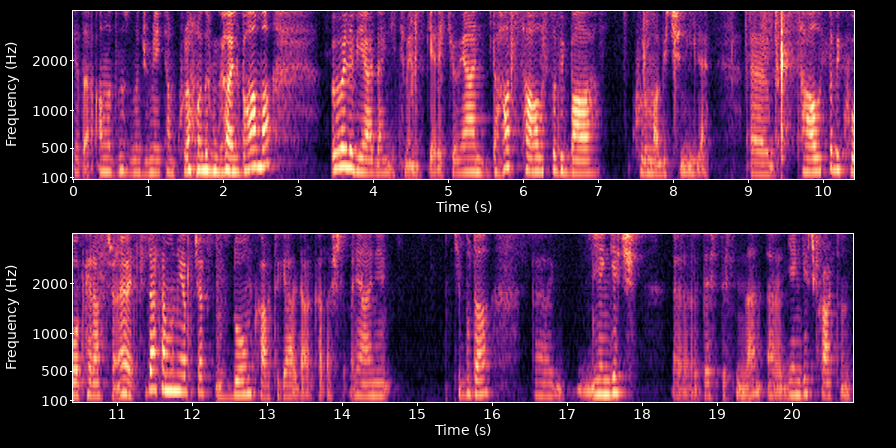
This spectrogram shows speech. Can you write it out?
ya da anladınız mı cümleyi tam kuramadım galiba ama öyle bir yerden gitmeniz gerekiyor. Yani daha sağlıklı bir bağ kurma biçimiyle. Ee, sağlıklı bir kooperasyon. Evet ki zaten bunu yapacaksınız. Doğum kartı geldi arkadaşlar. Yani ki bu da e, yengeç e, destesinden, e, yengeç kartın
